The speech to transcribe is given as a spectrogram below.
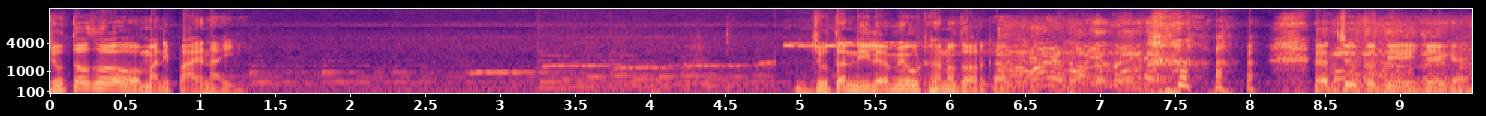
জুতো তো মানে পায় নাই। জুতা নিলামে উঠানো দরকার। জুতো দিয়ে এই জায়গায়।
